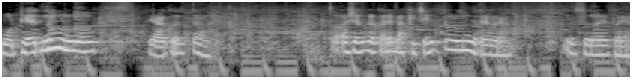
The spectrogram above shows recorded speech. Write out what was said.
मोठे आहेत ना म्हणून याकरता तो अशाच प्रकारे बाकीचे तळून घेता पया दुसरं हे पया.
